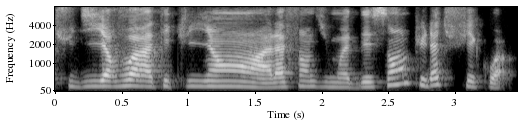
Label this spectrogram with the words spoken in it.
tu dis au revoir à tes clients à la fin du mois de décembre. Puis là, tu fais quoi?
